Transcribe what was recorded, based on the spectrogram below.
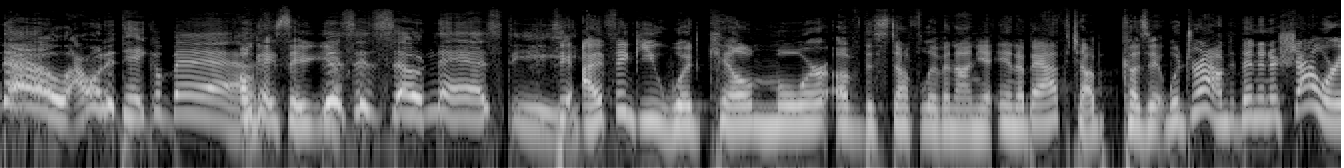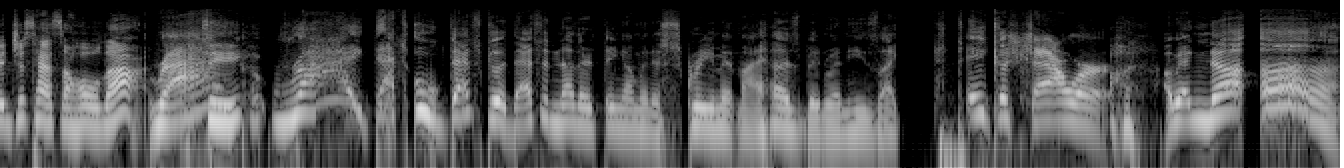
No, I want to take a bath. Okay, so, yeah. this is so nasty. See, I think you would kill more of the stuff living on you in a bathtub because it would drown Then in a shower. It just has to hold on. Right? See? Right. That's ooh, that's good. That's another thing I'm gonna scream at my husband when he's like, take a shower. I'll be like, nuh uh.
